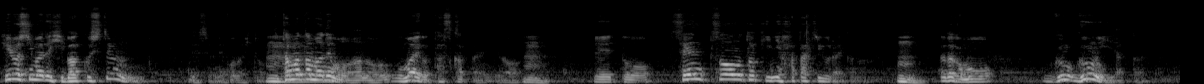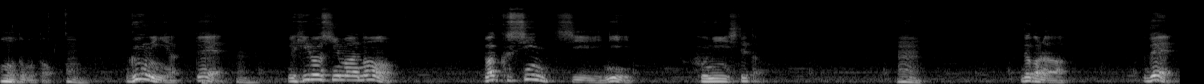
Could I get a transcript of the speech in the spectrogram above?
広島で被爆してるんですよねこの人、うん。たまたまでもあのうまいこと助かったんやけど、うん。えっ、と戦争の時に二十歳ぐらいかうん。なだからもう軍軍医やったもともと軍医やってうん。で広島の爆心地に赴任してたの。うん。だからで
